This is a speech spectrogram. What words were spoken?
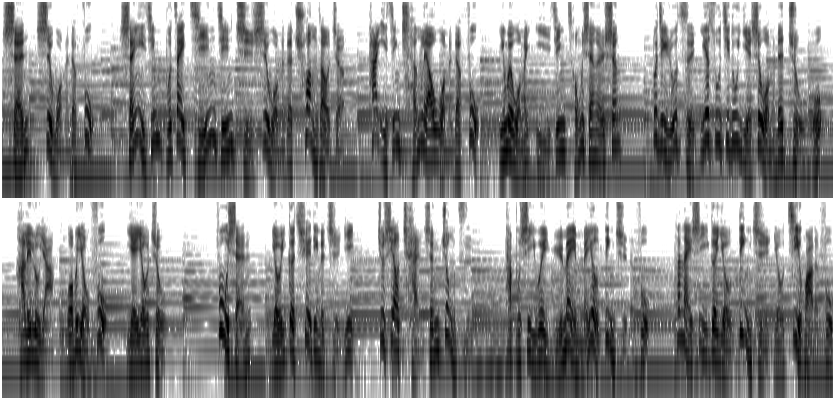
神是我们的父，神已经不再仅仅只是我们的创造者，他已经成了我们的父，因为我们已经从神而生。不仅如此，耶稣基督也是我们的主，哈利路亚！我们有父，也有主。父神有一个确定的旨意，就是要产生众子。他不是一位愚昧没有定旨的父，他乃是一个有定旨、有计划的父。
